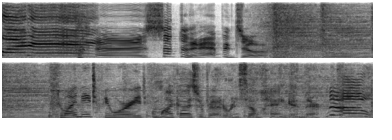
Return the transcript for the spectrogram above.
Uh, something happened to him. Do I need to be worried? Well, my guys are veterans. They'll hang in there. No!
